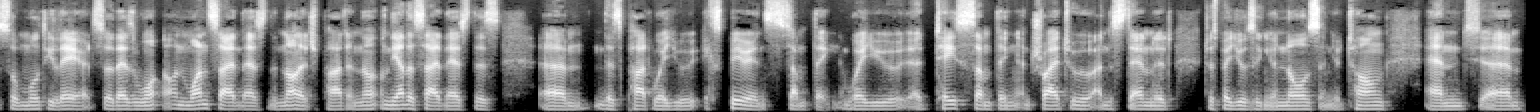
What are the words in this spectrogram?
so multi-layered. So there's one, on one side, there's the knowledge part. And on the other side, there's this, um, this part where you experience something, where you uh, taste something and try to understand it just by using your nose and your tongue. And, um,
